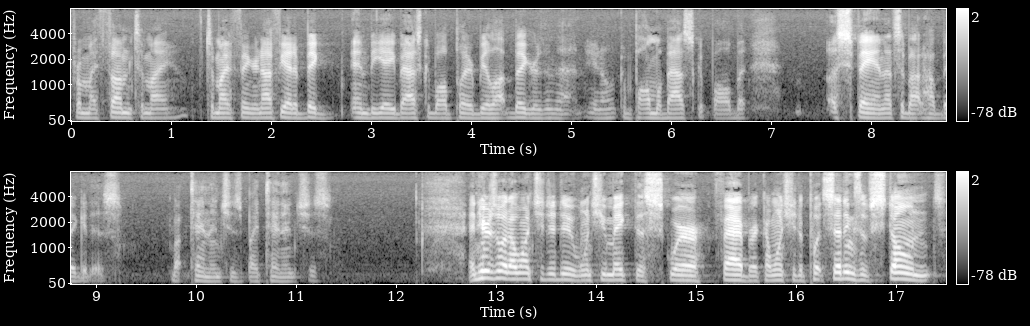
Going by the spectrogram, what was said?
from my thumb to my to my finger. Now, if you had a big NBA basketball player, be a lot bigger than that, you know, can palm a basketball. But a span. That's about how big it is about 10 inches by 10 inches. And here's what I want you to do once you make this square fabric I want you to put settings of stones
